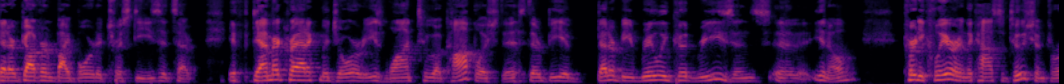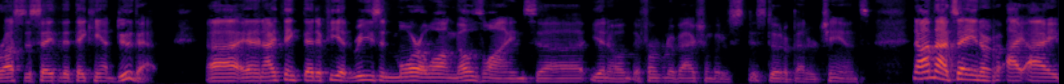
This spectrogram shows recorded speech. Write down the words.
that are governed by board of trustees, etc. If Democratic majorities want to accomplish this, there'd be a, better be really good reasons, uh, you know, pretty clear in the Constitution for us to say that they can't do that. Uh, and I think that if he had reasoned more along those lines, uh, you know, affirmative action would have st- stood a better chance. Now, I'm not saying I, I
